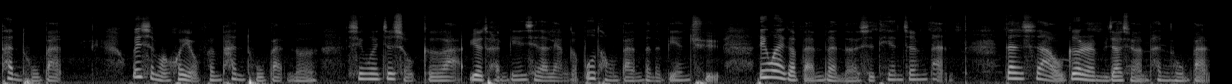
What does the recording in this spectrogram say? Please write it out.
叛徒版。为什么会有分叛徒版呢？是因为这首歌啊，乐团编写了两个不同版本的编曲，另外一个版本呢是天真版。但是啊，我个人比较喜欢叛徒版，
